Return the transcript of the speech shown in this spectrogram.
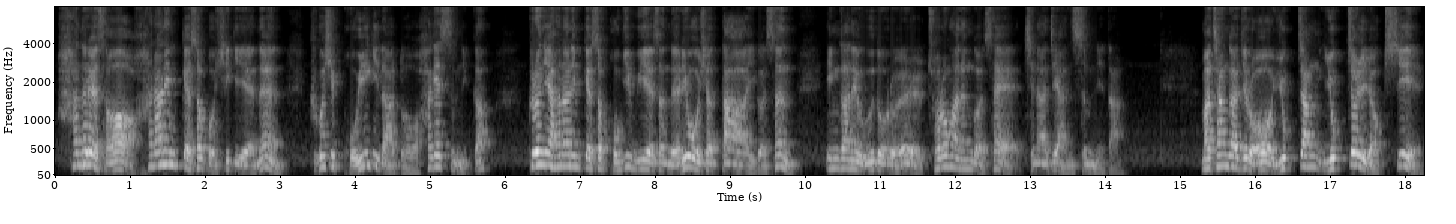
하늘에서 하나님께서 보시기에는 그것이 보이기라도 하겠습니까? 그러니 하나님께서 보기 위해서 내려오셨다. 이것은 인간의 의도를 조롱하는 것에 지나지 않습니다. 마찬가지로 6장 6절 역시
